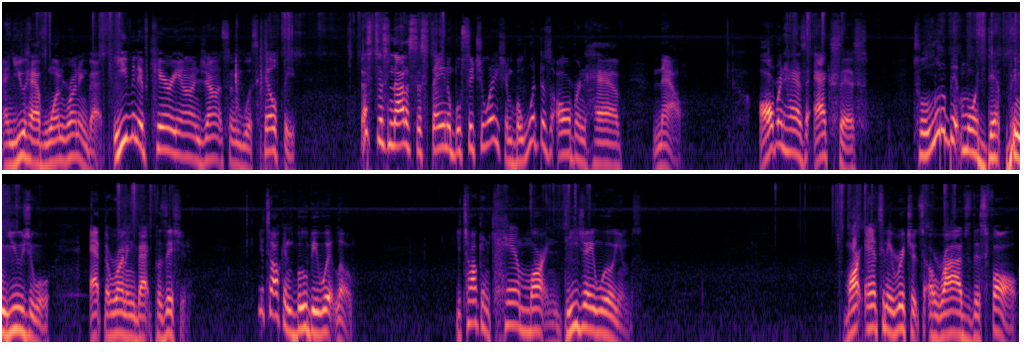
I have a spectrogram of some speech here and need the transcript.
and you have one running back. Even if Kerryon Johnson was healthy, that's just not a sustainable situation. But what does Auburn have now? Auburn has access to a little bit more depth than usual at the running back position. You're talking Boobee Whitlow. You're talking Kam Martin, DJ Williams. Mark Anthony Richards arrives this fall.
